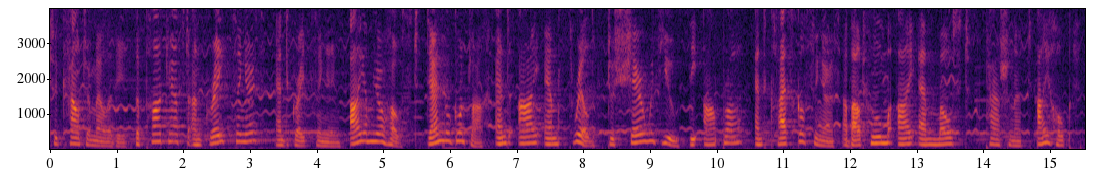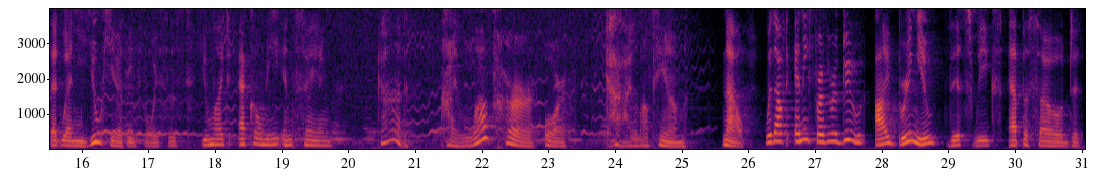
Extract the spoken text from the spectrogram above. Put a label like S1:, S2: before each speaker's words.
S1: To Counter Melody, the podcast on great singers and great singing. I am your host, Daniel Gundlach, and I am thrilled to share with you the opera and classical singers about whom I am most passionate. I hope that when you hear these voices, you might echo me in saying, God, I love her, or God, I love him. Now, without any further ado, I bring you this week's episode.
